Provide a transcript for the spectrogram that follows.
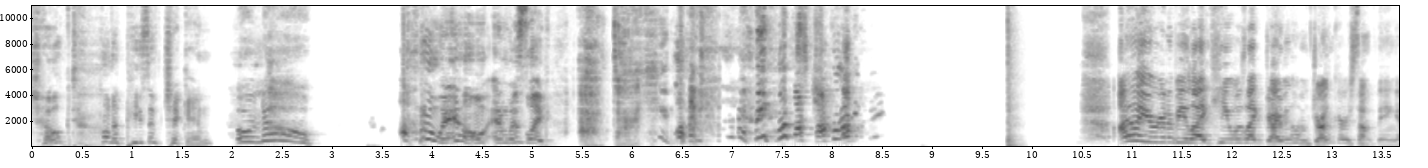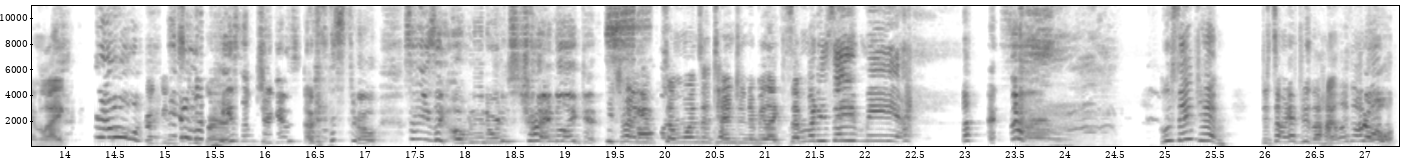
choked on a piece of chicken Oh no! on the way home and was like, ah, "I'm dying." Like, and he was trying- I thought you were gonna be like he was like driving home drunk or something, and like no, he a piece of chicken stuck in his throat. So he's like opening the door and he's trying to like get He's trying to get someone's attention to be like, "Somebody save me!" someone- Who saved him? Did somebody have to do the Heimlich on No, him?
